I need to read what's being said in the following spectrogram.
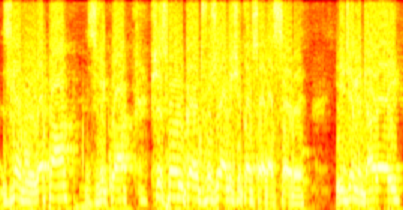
Znowu lepa, zwykła. Przez pomyłkę otworzyła mi się konsola, sorry. Jedziemy dalej.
